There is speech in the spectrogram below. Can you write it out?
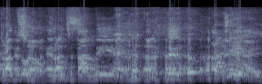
tradução. É não está nem aí. Está nem aí.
